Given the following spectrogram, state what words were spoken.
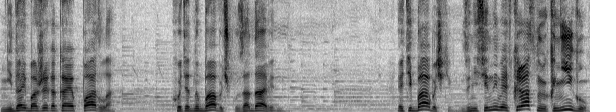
«Не дай боже, какая падла! Хоть одну бабочку задавит!» Эти бабочки занесены, блядь, в красную книгу.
